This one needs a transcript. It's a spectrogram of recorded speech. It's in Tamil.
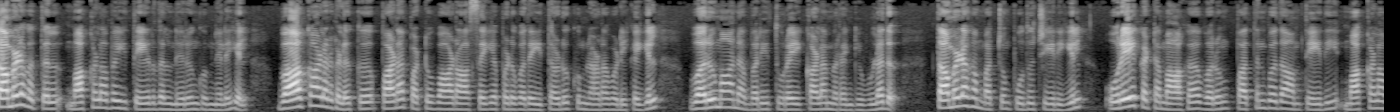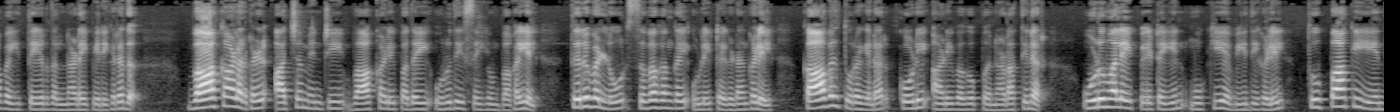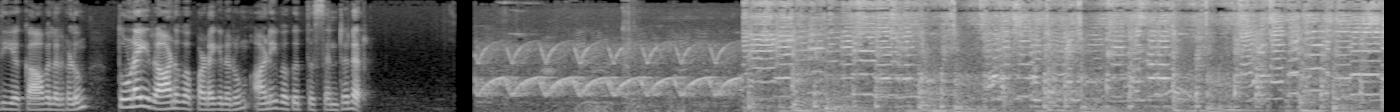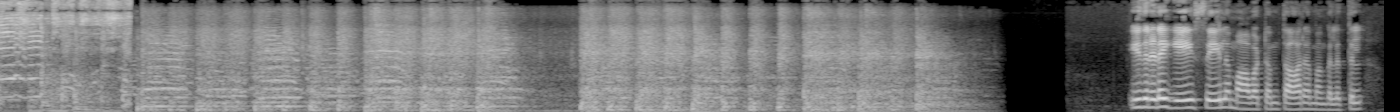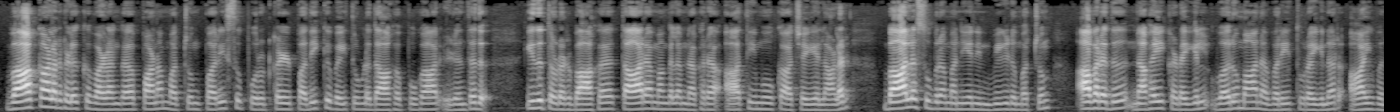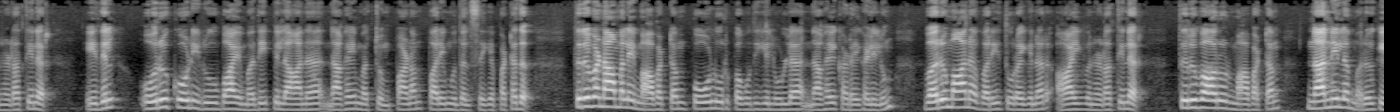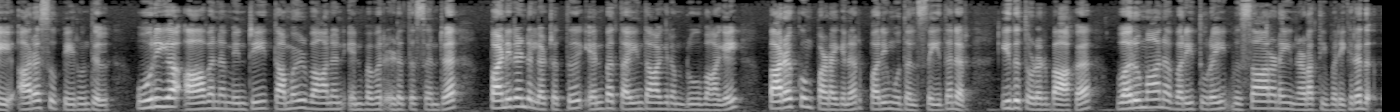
தமிழகத்தில் மக்களவை தேர்தல் நெருங்கும் நிலையில் வாக்காளர்களுக்கு பணப்பட்டுவாடா செய்யப்படுவதை தடுக்கும் நடவடிக்கையில் வருமான வரித்துறை களமிறங்கியுள்ளது. தமிழகம் மற்றும் புதுச்சேரியில் ஒரே கட்டமாக வரும் பத்தொன்பதாம் தேதி மக்களவை தேர்தல் நடைபெறுகிறது. வாக்காளர்கள் அச்சமின்றி வாக்களிப்பதை உறுதி செய்யும் வகையில் திருவள்ளூர் சிவகங்கை உள்ளிட்ட இடங்களில் காவல்துறையினர் கொடி அணிவகுப்பு நடத்தினர். உடுமலைப்பேட்டையின் முக்கிய வீதிகளில் துப்பாக்கி ஏந்திய காவலர்களும் துணை ராணுவ படையினரும் அணிவகுத்து சென்றனர். இதனிடையே சேலம் மாவட்டம் தாரமங்கலத்தில் வாக்காளர்களுக்கு வழங்க பணம் மற்றும் பரிசுப் பொருட்கள் பதுக்கி வைத்துள்ளதாக புகார் எழுந்தது. இது தொடர்பாக தாரமங்கலம் நகர அதிமுக செயலாளர் பாலசுப்பிரமணியனின் வீடு மற்றும் அவரது நகைக்கடையில் வருமான வரித்துறையினர் ஆய்வு நடத்தினர். இதில் ஒரு கோடி ரூபாய் மதிப்பிலான நகை மற்றும் பணம் பறிமுதல் செய்யப்பட்டது. திருவண்ணாமலை மாவட்டம் போலூர் பகுதியில் உள்ள நகை கடைகளிலும் வருமான வரித்துறையினர் ஆய்வு நடத்தினர். திருவாரூர் மாவட்டம் நன்னிலம் அருகே அரசு பேருந்தில் உரிய ஆவணமின்றி தமிழ்வாணன் என்பவர் எடுத்து சென்ற பனிரண்டு லட்சத்து எண்பத்தைந்தாயிரம் ரூபாயை பறக்கும் படையினர் பறிமுதல் செய்தனர். இது தொடர்பாக வருமான வரித்துறை விசாரணை நடத்தி வருகிறது.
